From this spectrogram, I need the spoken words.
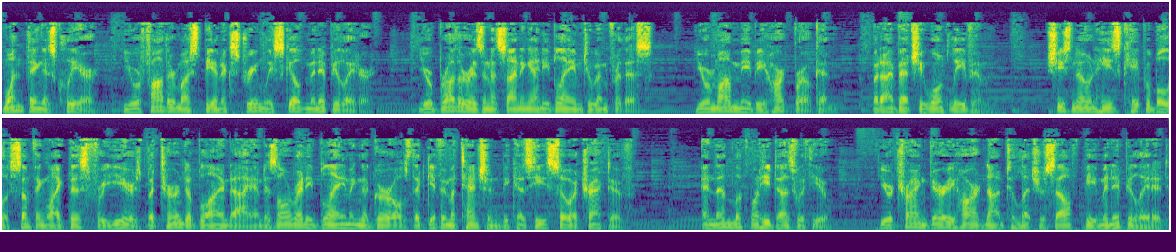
One thing is clear, your father must be an extremely skilled manipulator. Your brother isn't assigning any blame to him for this. Your mom may be heartbroken, but I bet she won't leave him. She's known he's capable of something like this for years but turned a blind eye and is already blaming the girls that give him attention because he's so attractive. And then look what he does with you. You're trying very hard not to let yourself be manipulated.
